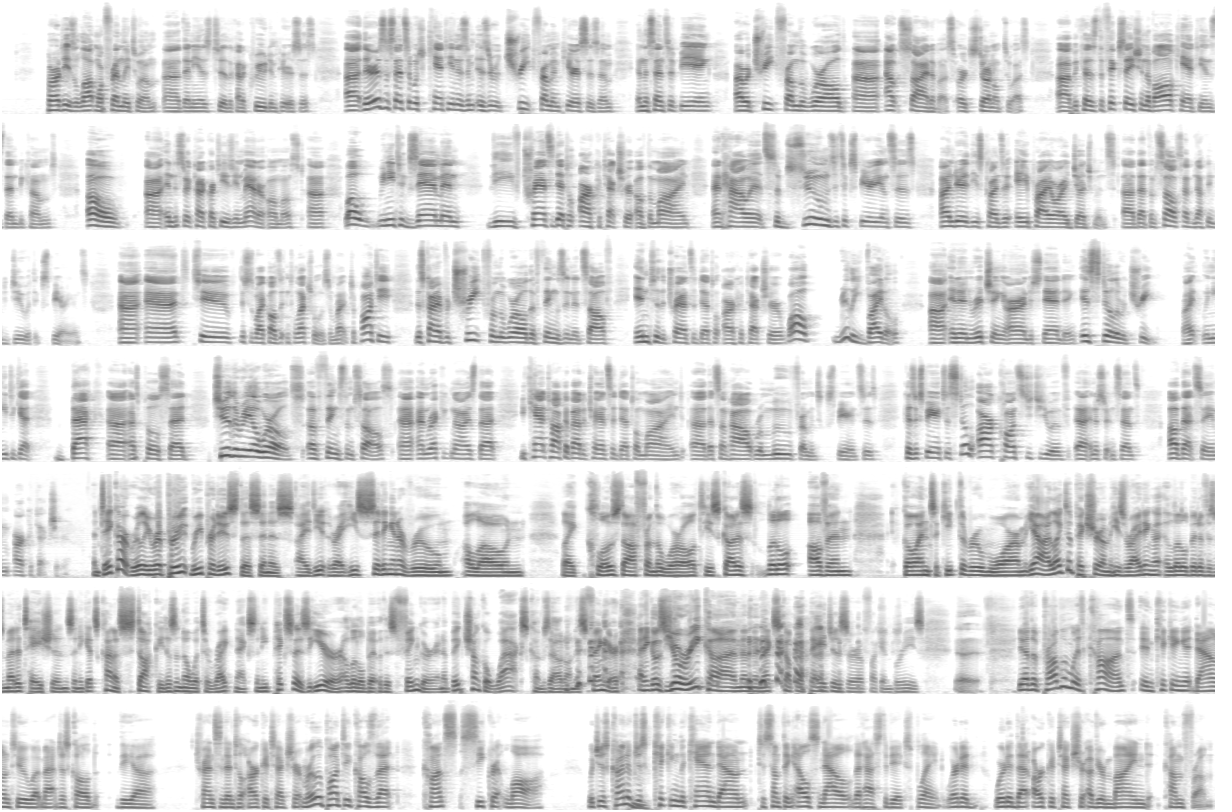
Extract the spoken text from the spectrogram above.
Party is a lot more friendly to him uh, than he is to the kind of crude empiricist. Uh, there is a sense in which Kantianism is a retreat from empiricism in the sense of being a retreat from the world uh, outside of us or external to us. Uh, because the fixation of all Kantians then becomes, oh, uh, in this kind of Cartesian manner almost, uh, well, we need to examine the transcendental architecture of the mind and how it subsumes its experiences under these kinds of a priori judgments uh, that themselves have nothing to do with experience. Uh, and to this is why I calls it intellectualism, right? To Ponty, this kind of retreat from the world of things in itself into the transcendental architecture, while really vital uh, in enriching our understanding, is still a retreat, right? We need to get back, uh, as Pill said, to the real worlds of things themselves uh, and recognize that you can't talk about a transcendental mind uh, that's somehow removed from its experiences, because experiences still are constitutive, uh, in a certain sense, of that same architecture. And Descartes really repro- reproduced this in his idea, right? He's sitting in a room alone, like closed off from the world. He's got his little oven going to keep the room warm. Yeah, I like to picture him. He's writing a, a, little bit of his meditations and he gets kind of stuck. He doesn't know what to write next. And he picks his ear a little bit with his finger and a big chunk of wax comes out on his finger and he goes, Eureka! And then the next couple pages are a fucking breeze. Uh, yeah, the problem with Kant in kicking it down to what Matt just called the uh, transcendental architecture, Merleau-Ponty calls that Kant's secret law which is kind of just hmm. kicking the can down to something else now that has to be explained. Where did where did that architecture of your mind come from?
